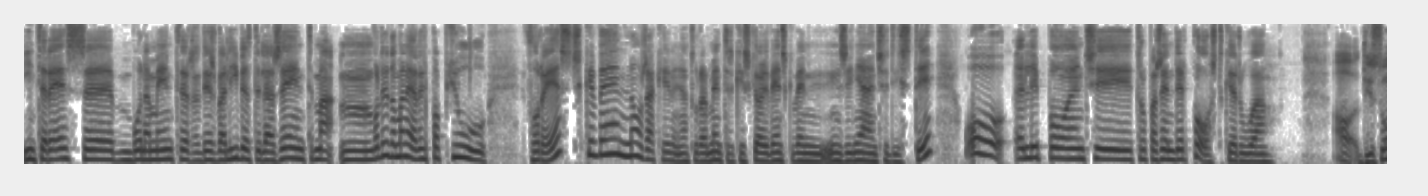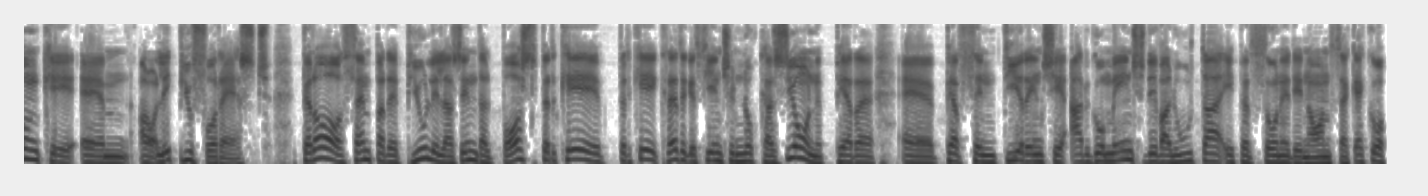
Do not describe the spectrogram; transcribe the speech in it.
interesse buonamente desvalives della gente ma mh, mm, volevo domandare un po' più forest che ven, non già che naturalmente che schiole ven che ven insegnanti di ste, o le poi troppa gente del post che rua? Oh, diciamo che ehm, allora, le più forest, però sempre più le lasciamo dal post perché, perché credo che sia un'occasione per, eh, per sentire argomenti di valuta e persone di nonza. Ecco,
